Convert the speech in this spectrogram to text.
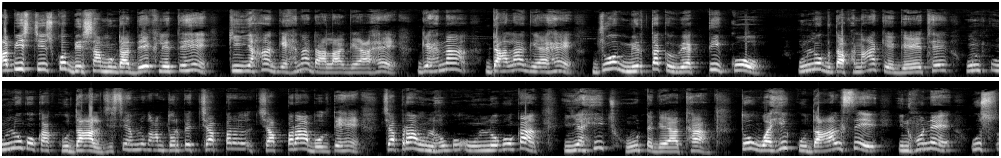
अब इस चीज़ को बिरसा मुंडा देख लेते हैं कि यहाँ गहना डाला गया है, गहना डाला गया है। जो मृतक व्यक्ति को उन लोग दफना के गए थे, उन उन लोगों का कुदाल, जिसे हम लोग आमतौर पे चपर, चपरा बोलते हैं, चपरा उन लोगों उन लोगों का यही छूट गया था। तो वही कुदाल से इन्होंने उस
